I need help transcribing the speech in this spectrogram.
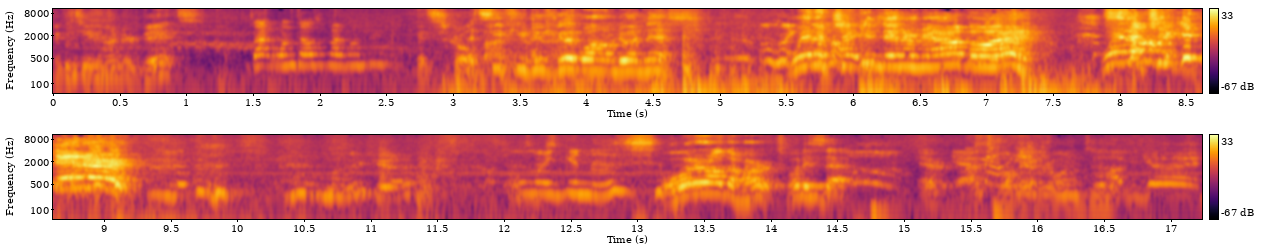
1500 bits. Is that 1,500? It's scrolled Let's see if you do good while I'm doing this. Oh my Win a chicken dinner now, boy! Win Stop. a chicken dinner! Oh my goodness. What are all the hearts? What is that? Every- Yeah. I told everyone to, I'm good.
